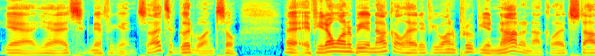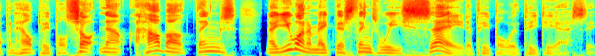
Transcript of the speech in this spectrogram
Yeah, yeah, it's significant. So that's a good one. So uh, if you don't want to be a knucklehead, if you want to prove you're not a knucklehead, stop and help people. So now, how about things? Now you want to make this things we say to people with PTSD.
